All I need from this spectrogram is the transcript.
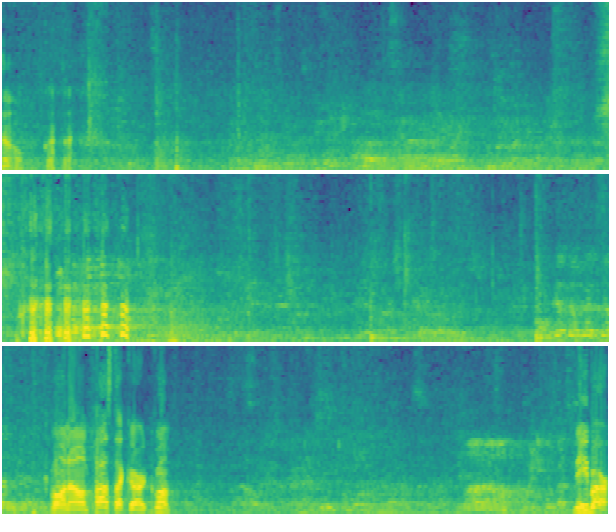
No. Come on, Owen. Pass that guard. Come on. Knee bar.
